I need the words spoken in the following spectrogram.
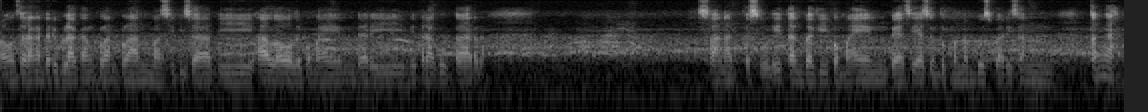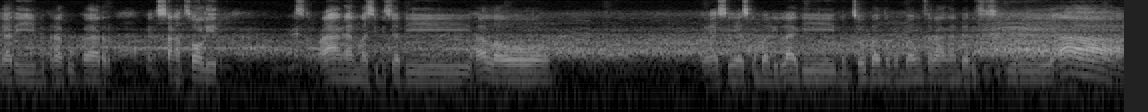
bangun serangan dari belakang pelan-pelan masih bisa dihalau oleh pemain dari Mitra Kukar. Sangat kesulitan bagi pemain PSIS untuk menembus barisan tengah dari Mitra Kukar yang sangat solid. Serangan masih bisa dihalau. PSIS kembali lagi mencoba untuk membangun serangan dari sisi kiri. Ah,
